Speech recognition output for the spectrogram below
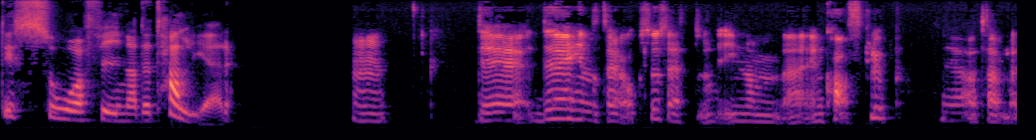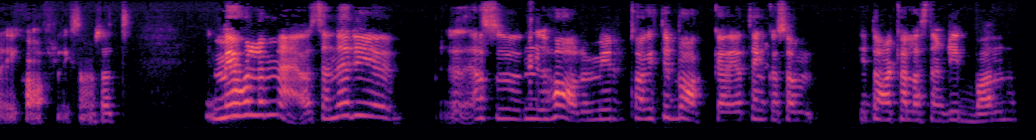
det är så fina detaljer. Mm. Det, det hindret har jag också sett inom en KAF-klubb. När jag tävlade i KAF liksom. Så att, men jag håller med. Och sen är det ju, alltså nu har de ju tagit tillbaka, jag tänker som, idag kallas den ribban.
